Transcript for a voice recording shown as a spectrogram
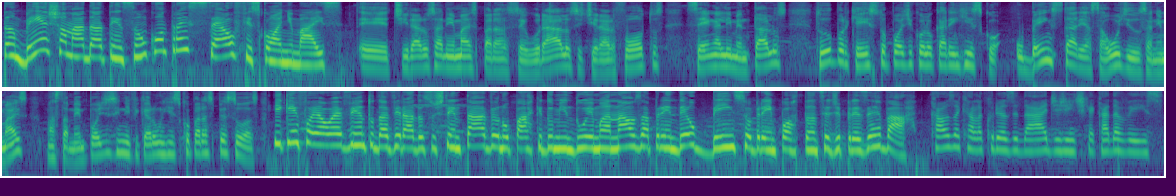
também é chamada a atenção contra as selfies com animais. É, tirar os animais para segurá-los e tirar fotos sem alimentá-los, tudo porque isto pode colocar em risco o bem-estar bem-estar e a saúde dos animais, mas também pode significar um risco para as pessoas. E quem foi ao evento da virada sustentável no Parque do Mindu em Manaus aprendeu bem sobre a importância de preservar. Causa aquela curiosidade, a gente quer cada vez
